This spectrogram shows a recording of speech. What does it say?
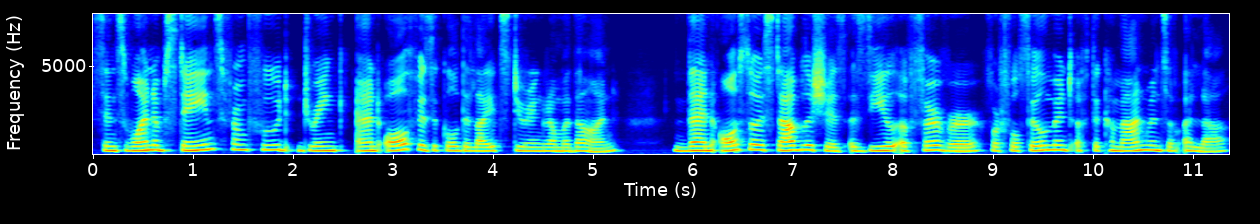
since one abstains from food, drink, and all physical delights during Ramadan, then also establishes a zeal of fervor for fulfillment of the commandments of Allah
